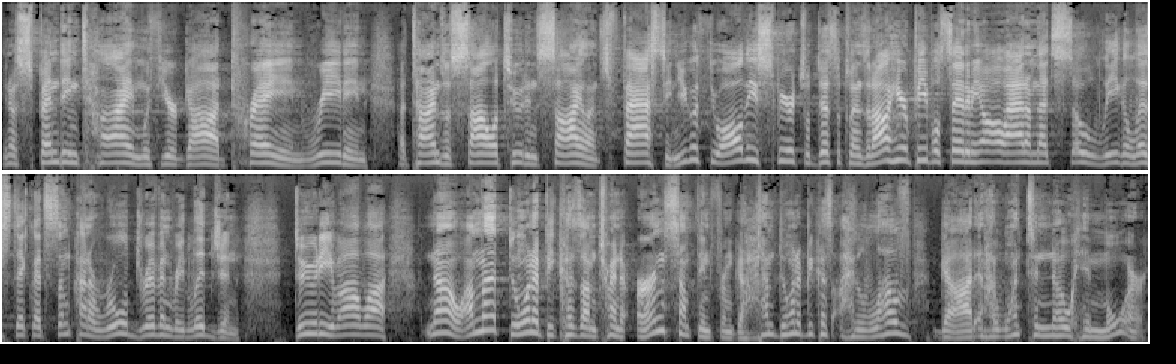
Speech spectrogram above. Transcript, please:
You know, spending time with your God, praying, reading, at times of solitude and silence, fasting. You go through all these spiritual disciplines, and I'll hear people say to me, Oh, Adam, that's so legalistic. That's some kind of rule driven religion, duty, blah, blah. No, I'm not doing it because I'm trying to earn something from God. I'm doing it because I love God and I want to know Him more.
